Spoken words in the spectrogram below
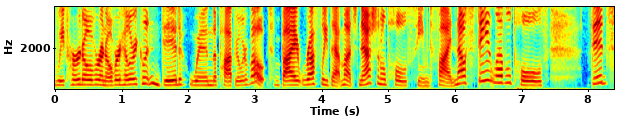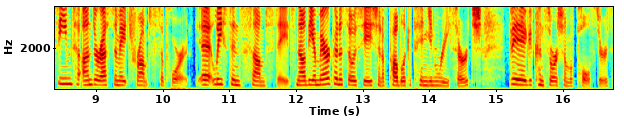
we've heard over and over Hillary Clinton did win the popular vote by roughly that much. National polls seemed fine. Now, state level polls did seem to underestimate Trump's support, at least in some states. Now, the American Association of Public Opinion Research, big consortium of pollsters,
